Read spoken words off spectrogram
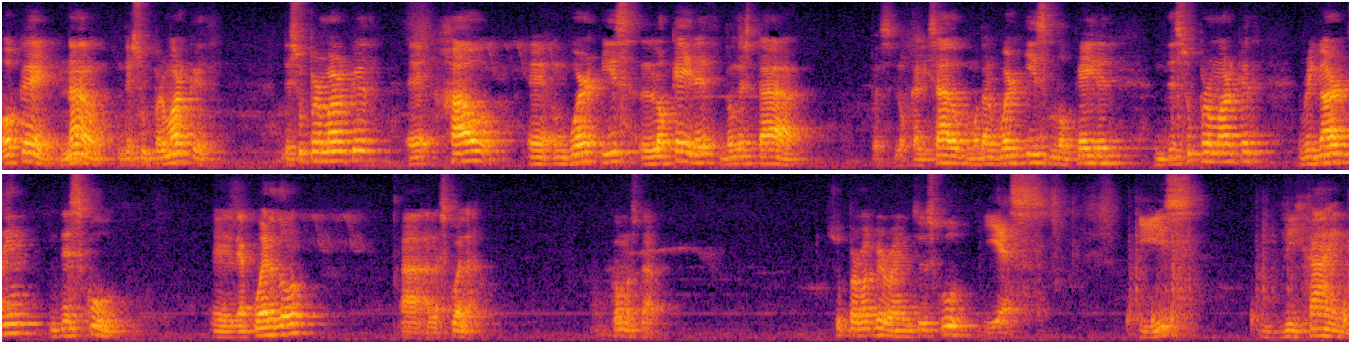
Okay, now the supermarket. The supermarket, uh, how, uh, where is located, ¿dónde está pues, localizado como tal? Where is located the supermarket regarding the school? Eh, de acuerdo a, a, la escuela. ¿Cómo está? Supermarket right to the school. Yes. Is behind.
